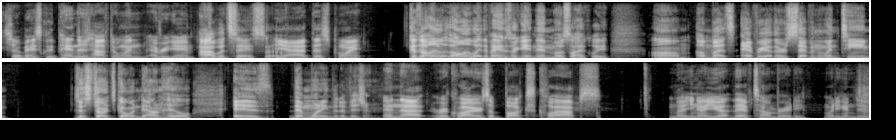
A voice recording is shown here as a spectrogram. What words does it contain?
So basically, Panthers have to win every game. I would say so. Yeah, at this point. Because the only, the only way the Panthers are getting in, most likely, um, unless every other seven win team just starts going downhill, is them winning the division. And that requires a Bucs collapse. But you know, you they have Tom Brady. What are you gonna do?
